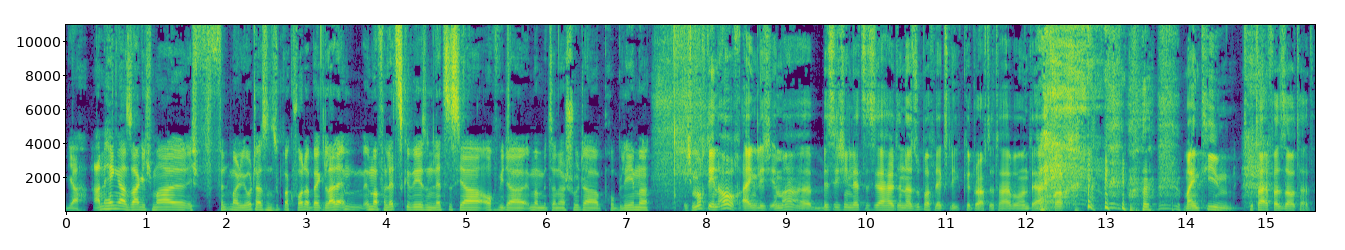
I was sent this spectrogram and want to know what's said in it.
ja, Anhänger, sage ich mal. Ich finde Mariota ist ein super Quarterback. Leider immer verletzt gewesen. Letztes Jahr auch wieder immer mit seiner Schulter Probleme. Ich mochte ihn auch eigentlich immer, äh, bis ich ihn letztes Jahr halt in der Superflex League gedraftet habe und er einfach mein Team total versaut hat.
